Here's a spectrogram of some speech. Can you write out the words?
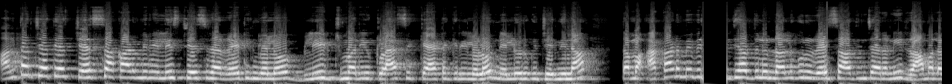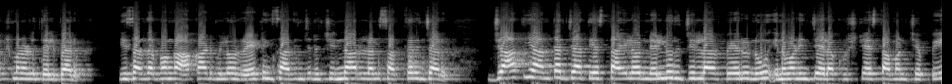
అంతర్జాతీయ చెస్ అకాడమీ రిలీజ్ చేసిన రేటింగ్లలో బ్లీడ్జ్ మరియు క్లాసిక్ కేటగిరీలలో నెల్లూరుకు చెందిన తమ అకాడమీ విద్యార్థులు నలుగురు రేటింగ్ సాధించారని రామలక్ష్మణులు తెలిపారు. ఈ సందర్భంగా అకాడమీలో రేటింగ్ సాధించిన చిన్నారులను సత్కరించారు. జాతీయ అంతర్జాతీయ స్థాయిలో నెల్లూరు జిల్లా పేరును ఇనవడించేలా కృషి చేస్తామని చెప్పి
